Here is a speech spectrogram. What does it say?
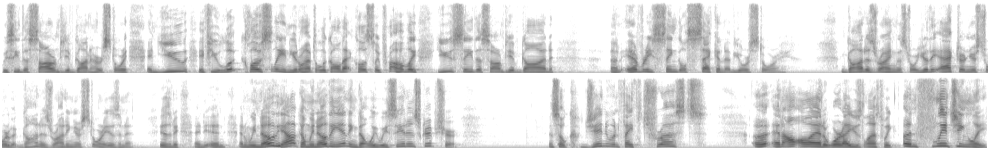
We see the sovereignty of God in her story. And you, if you look closely, and you don't have to look all that closely, probably, you see the sovereignty of God on every single second of your story. God is writing the story. You're the actor in your story, but God is writing your story, isn't it? Isn't he? And, and, and we know the outcome. We know the ending, don't we? We see it in Scripture. And so genuine faith trusts, uh, and I'll, I'll add a word I used last week unflinchingly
